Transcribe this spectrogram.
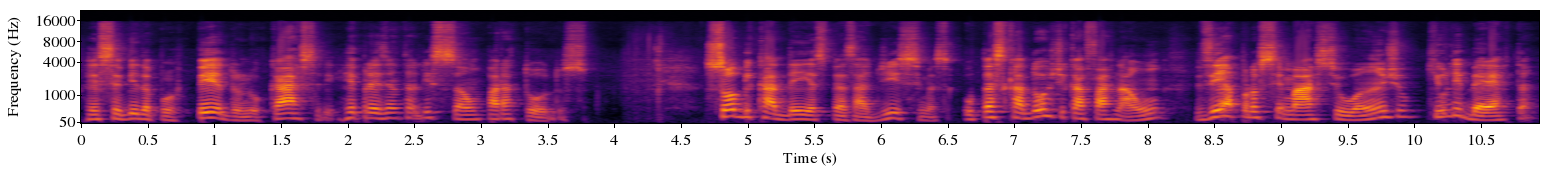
recebida por Pedro no cárcere representa lição para todos. Sob cadeias pesadíssimas, o pescador de Cafarnaum vê aproximar-se o anjo que o liberta,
